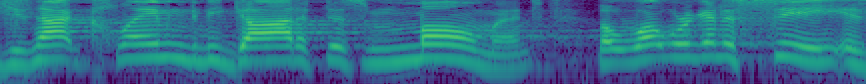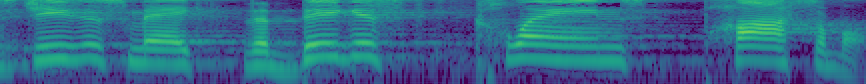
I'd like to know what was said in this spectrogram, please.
He's not claiming to be God at this moment, but what we're going to see is Jesus make the biggest claims possible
